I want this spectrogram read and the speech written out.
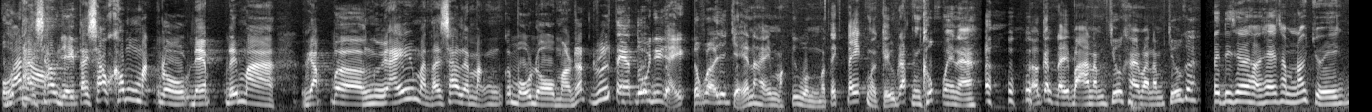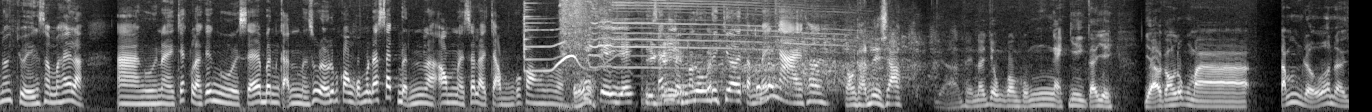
ủa Quá tại non. sao vậy? Tại sao không mặc đồ đẹp để mà gặp ờ, người ấy mà tại sao lại mặc một cái bộ đồ mà rách rưới te tua như vậy? Lúc đó với trẻ nó hay mặc cái quần mà tét tét mà kiểu rách khúc vậy nè. Đó cách đây 3 năm trước hai ba năm trước á. Tôi đi chơi hồi theo xong nói chuyện nói chuyện xong mới thấy là à người này chắc là cái người sẽ bên cạnh mình. Suốt đời lúc con cũng đã xác định là ông này sẽ là chồng của con luôn rồi. Ủa? Kỳ vậy? Xác định luôn đi chơi tầm mấy ngày thôi. Còn thịnh thì sao dạ thì nói chung con cũng ngạc nhiên tại vì vợ con lúc mà tắm rửa rồi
